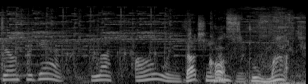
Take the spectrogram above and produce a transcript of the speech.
Don't forget, luck always That changes. costs too much.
